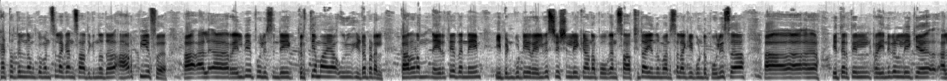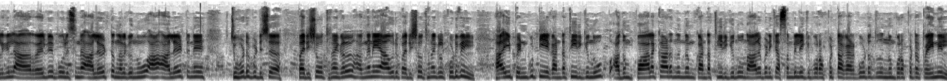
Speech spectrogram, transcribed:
ഘട്ടത്തിൽ നമുക്ക് മനസ്സിലാക്കാൻ സാധിക്കുന്നത് ആർ പി എഫ് റെയിൽവേ പോലീസിന്റെ കൃത്യമായ ഒരു ഇടപെടൽ. കാരണം നേരത്തെ തന്നെ ഈ പെൺകുട്ടി റെയിൽവേ സ്റ്റേഷനിലേക്കാണ് പോകാൻ സാധ്യത എന്ന് മനസ്സിലാക്കിക്കൊണ്ട് പോലീസ് ഇത്തരത്തിൽ ട്രെയിനുകളിലേക്ക് അല്ലെങ്കിൽ റെയിൽവേ പോലീസിന് അലേർട്ട് നൽകുന്നു. ആ അലേർട്ടിനെ ചുവട് പിടിച്ച് പരിശോധനകൾ അങ്ങനെ ആ ഒരു പരിശോധനകൾക്കൊടുവിൽ ഈ പെൺകുട്ടിയെ കണ്ടെത്തിയിരിക്കുന്നു. അതും പാലക്കാട് നിന്നും കണ്ടെത്തിയിരിക്കുന്നു. നാല് മണിക്ക് അസംബ്ലിയിലേക്ക് പുറപ്പെട്ട കഴക്കൂട്ടത്ത് നിന്നും പുറപ്പെട്ട ട്രെയിനിൽ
